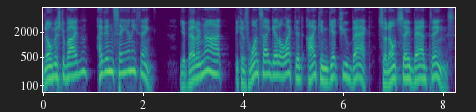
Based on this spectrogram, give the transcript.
No, Mr. Biden, I didn't say anything. You better not, because once I get elected, I can get you back, so don't say bad things.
